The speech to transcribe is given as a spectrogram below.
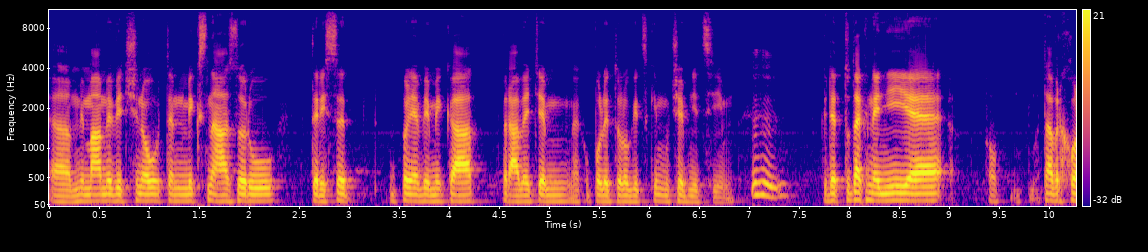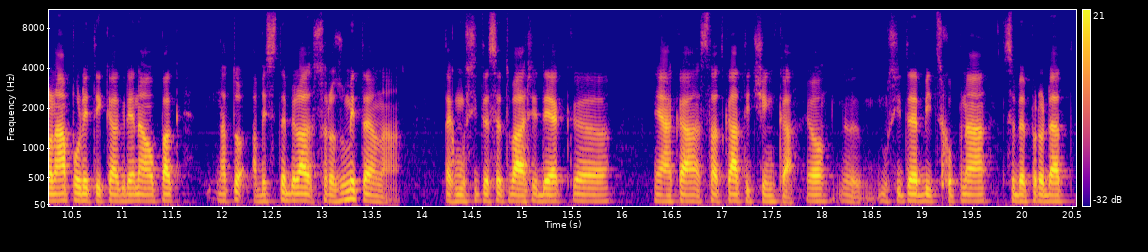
Eh, my máme většinou ten mix názorů, který se úplně vymyká právě těm jako politologickým učebnicím. Mm-hmm. Kde to tak není, je ta vrcholná politika, kde naopak na to, abyste byla srozumitelná, tak musíte se tvářit jak eh, nějaká sladká tyčinka. Jo? Eh, musíte být schopná sebe prodat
